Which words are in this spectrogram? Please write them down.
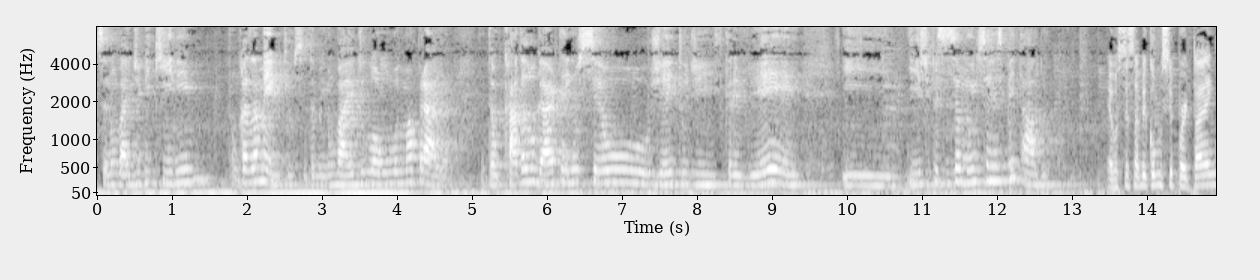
Você não vai de biquíni para um casamento, você também não vai de longo numa praia. Então, cada lugar tem o seu jeito de escrever e, e isso precisa muito ser respeitado. É você saber como se portar em,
